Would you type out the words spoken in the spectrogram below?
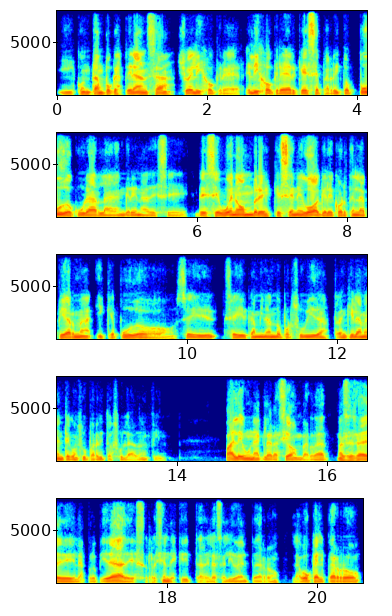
y con tan poca esperanza, yo elijo creer. Elijo creer que ese perrito pudo curar la gangrena de ese, de ese buen hombre que se negó a que le corten la pierna y que pudo seguir, seguir caminando por su vida tranquilamente con su perrito a su lado, en fin vale una aclaración, ¿verdad? Más allá de las propiedades recién descritas de la saliva del perro, la boca del perro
